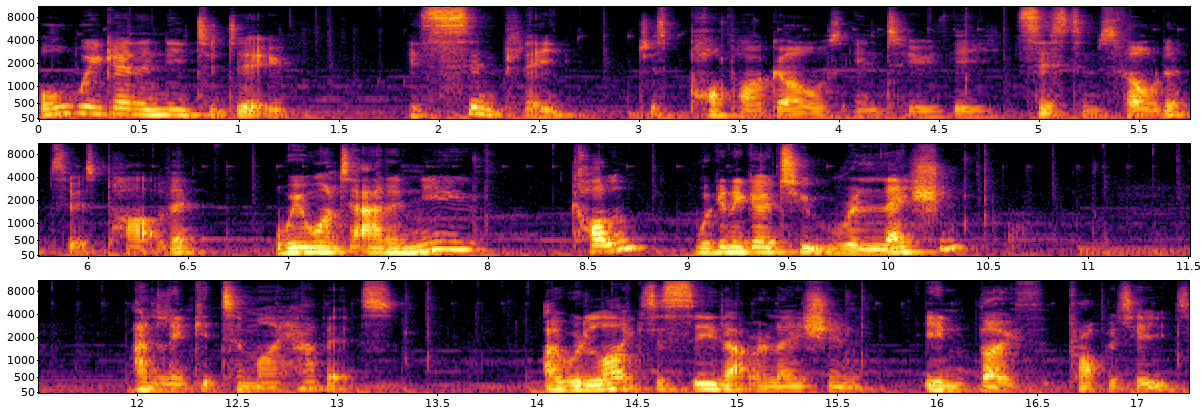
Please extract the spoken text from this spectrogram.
all we're going to need to do is simply just pop our goals into the systems folder, so it's part of it. We want to add a new column. We're going to go to relation and link it to my habits. I would like to see that relation in both properties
